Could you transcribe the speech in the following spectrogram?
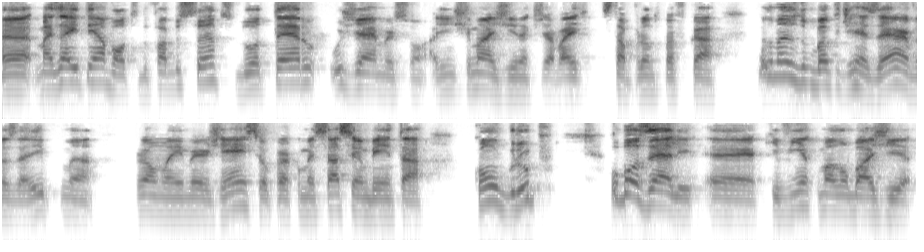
Uh, mas aí tem a volta do Fábio Santos, do Otero, o Gemerson. A gente imagina que já vai estar pronto para ficar, pelo menos no banco de reservas ali, para uma, uma emergência ou para começar a se ambientar com o grupo. O Bozelli, é, que vinha com uma lombalgia,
